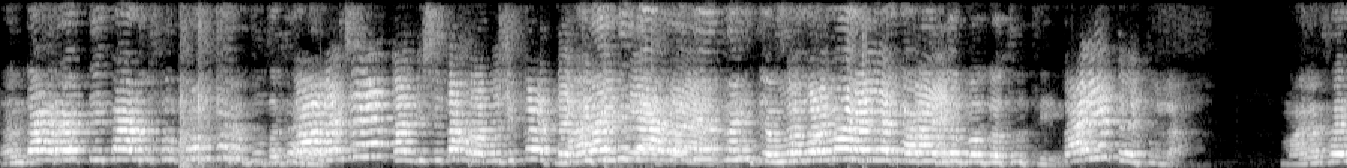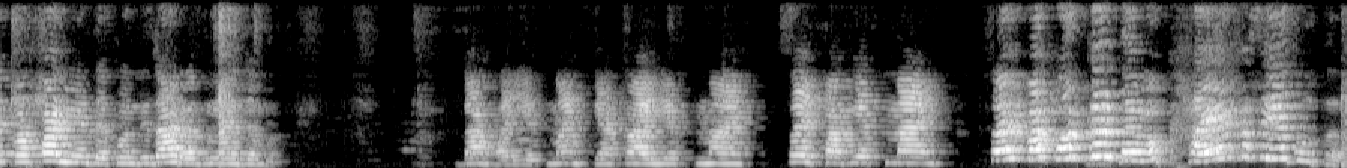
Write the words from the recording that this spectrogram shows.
आणि दारात ती काढून तर कोण करत होतं घरात? काढायच्या एका दिवशी दहा म्हणजे मला ती दारात येतंय. नाही. सगळं माझ्या. घरातलं बघत होती. काय येतंय तुला? मला स्वयंपाक पाणी येते पण ती दारात नाही जमत. दहा येत नाही त्या काय येत नाही स्वयंपाक येत नाही. स्वयंपाक कोण करतंय? मग खायला कसं येत होतं?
